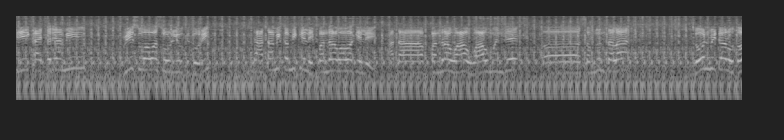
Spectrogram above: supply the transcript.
ती काहीतरी आम्ही वीस वावा सोडली होती दोरी. तर आता आम्ही कमी केली पंधरा वावा केली. आता पंधरा वाव वाव म्हणजे समजून चला दोन मीटर होतो.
